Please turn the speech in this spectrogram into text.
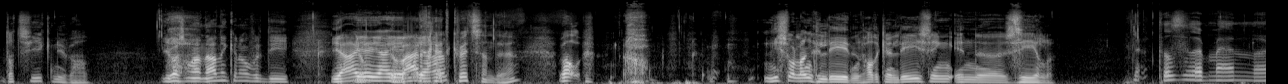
dat zie ik nu wel. Je was nog aan het nadenken over die ja, ja, ja, ja, waardigheid kwetsende. Hè? Wel, oh, niet zo lang geleden had ik een lezing in uh, Zelen. Ja, dat is uh, mijn uh,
